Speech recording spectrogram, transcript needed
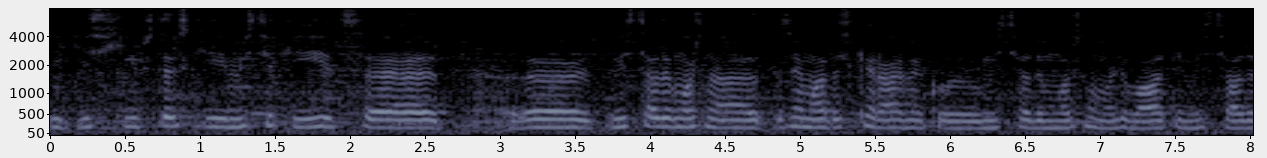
якісь хіпстерські містяки, це е, місця, де можна займатися керамікою, місця, де можна малювати, місця, де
